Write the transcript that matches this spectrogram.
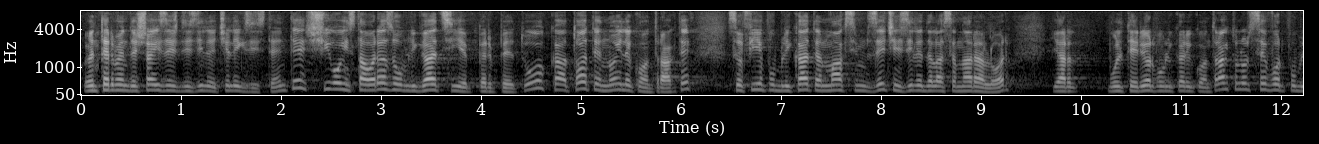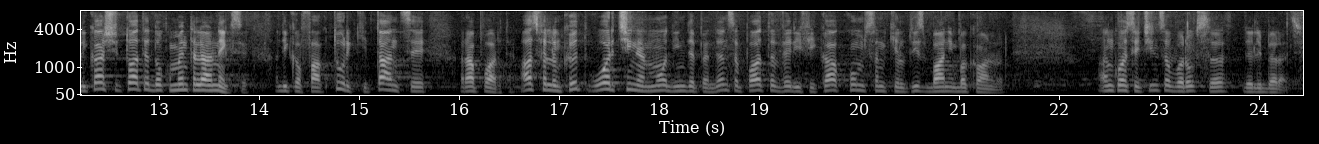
în termen de 60 de zile cele existente și o instaurează o obligație perpetuă ca toate noile contracte să fie publicate în maxim 10 zile de la semnarea lor, iar ulterior publicării contractelor se vor publica și toate documentele anexe, adică facturi, chitanțe, rapoarte, astfel încât oricine în mod independent să poată verifica cum sunt cheltuiți banii băcăanilor. În consecință, vă rog să deliberați.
